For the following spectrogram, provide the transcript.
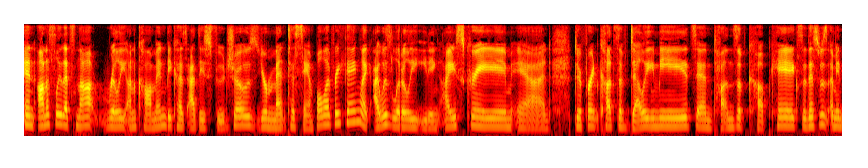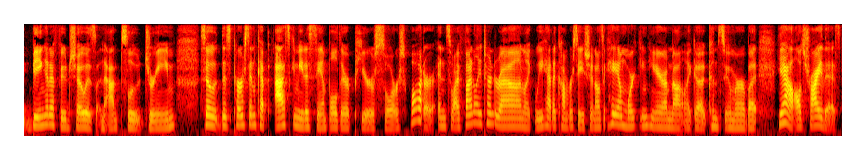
And honestly, that's not really uncommon because at these food shows, you're meant to sample everything. Like, I was literally eating ice cream and different cuts of deli meats and tons of cupcakes. So, this was, I mean, being at a food show is an absolute dream. So, this person kept asking me to sample their pure source water. And so I finally turned around, like, we had a conversation. I was like, Hey, I'm working here. I'm not like a consumer, but yeah, I'll I'll try this.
